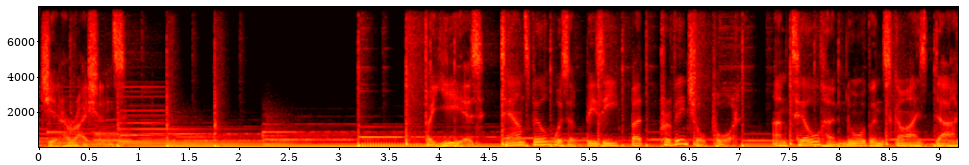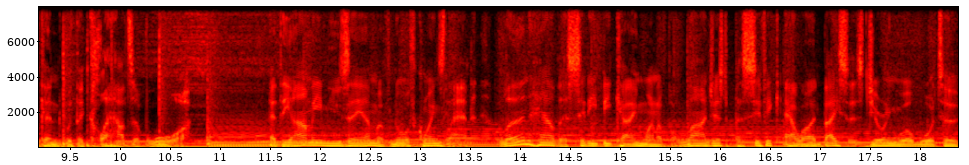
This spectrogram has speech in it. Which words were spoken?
generations. For years, Townsville was a busy but provincial port until her northern skies darkened with the clouds of war. At the Army Museum of North Queensland, learn how the city became one of the largest Pacific Allied bases during World War II,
